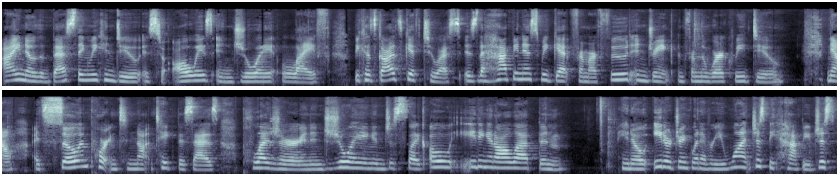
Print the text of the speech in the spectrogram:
I know the best thing we can do is to always enjoy life because God's gift to us is the happiness we get from our food and drink and from the work we do. Now, it's so important to not take this as pleasure and enjoying and just like, oh, eating it all up and you know, eat or drink whatever you want. Just be happy. Just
